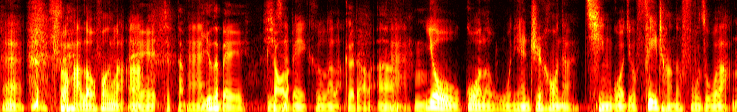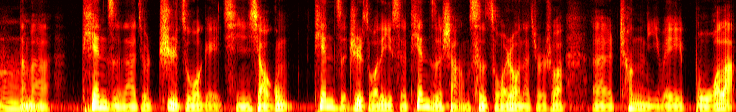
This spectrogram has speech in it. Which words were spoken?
说话漏风了啊！哎，这他鼻子被鼻子被割了，割掉了啊！哎，又过了五年之后呢，秦国就非常的富足了。嗯，那么天子呢就制作给秦孝公。天子制作的意思，天子赏赐佐肉呢，就是说，呃，称你为伯了，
